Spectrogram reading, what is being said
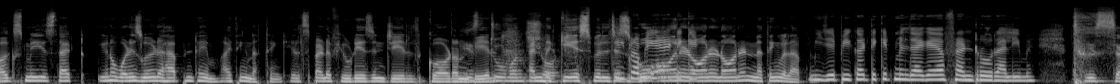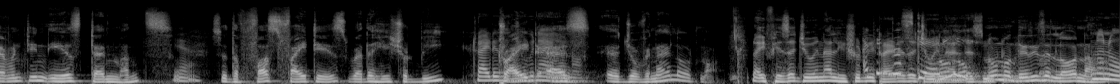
bugs me is that you know what is going to happen to him. I think nothing. He'll spend a few days in jail, go out on He's bail, two months and the short. case will just go probably get a on and ticket. on and on, and nothing will happen. बीजेपी का टिकट मिल जाएगा या फ्रंट रो रैली में He's 17 years, 10 months. yeah So the first fight is whether he should be Tried as a tried juvenile or as a juvenile or not? No, if he's a juvenile, he should I be think tried the as a scary- juvenile. no, There's no, no, two there ways is a about law now. No, no.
